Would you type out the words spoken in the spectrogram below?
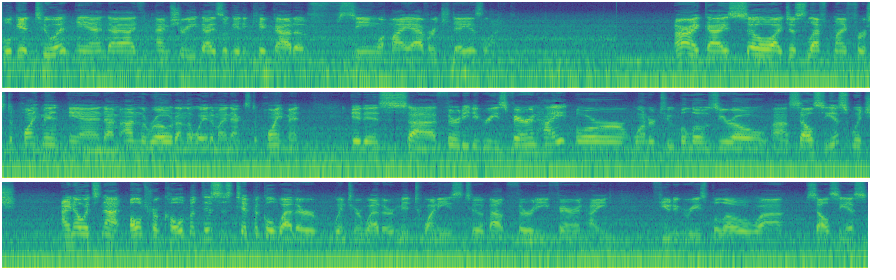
we'll get to it, and uh, I'm sure you guys will get a kick out of seeing what my average day is like. All right, guys, so I just left my first appointment and I'm on the road on the way to my next appointment. It is uh, 30 degrees Fahrenheit or one or two below zero uh, Celsius, which I know it's not ultra cold, but this is typical weather, winter weather, mid 20s to about 30 Fahrenheit, a few degrees below uh, Celsius.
